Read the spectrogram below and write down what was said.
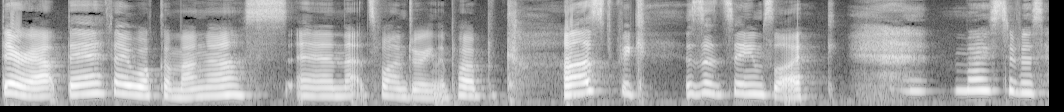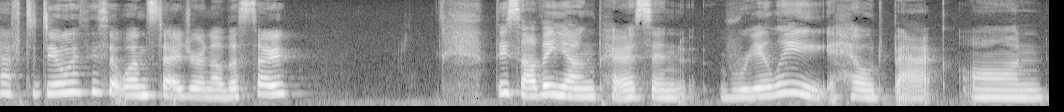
they're out there, they walk among us, and that's why I'm doing the podcast because it seems like most of us have to deal with this at one stage or another. So, this other young person really held back on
